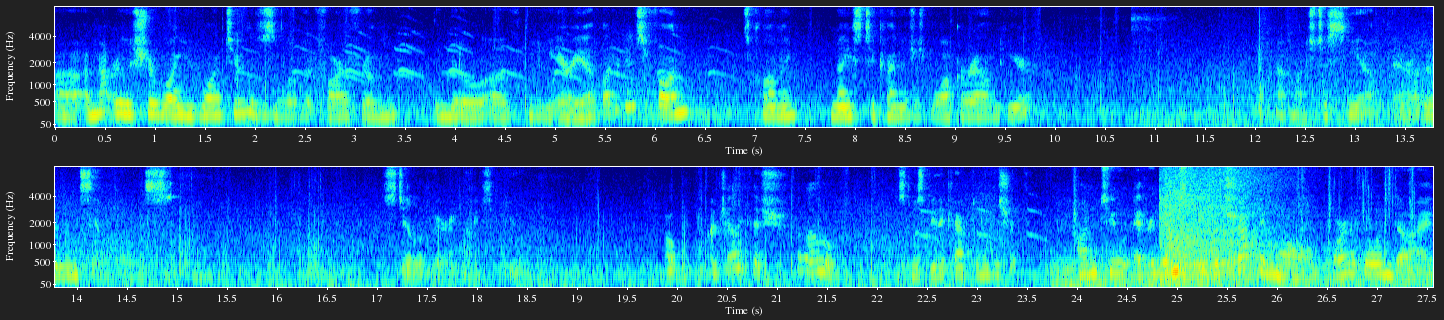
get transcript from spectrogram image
Uh, I'm not really sure why you'd want to. This is a little bit far from the middle of the area, but it is fun. It's calming. Nice to kind of just walk around here. Not much to see out there other than sailboats. Still a very nice view. Oh, a jellyfish. Hello. This must be the captain of the ship. On to everybody's favorite shopping mall, Barnacle and Dime.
